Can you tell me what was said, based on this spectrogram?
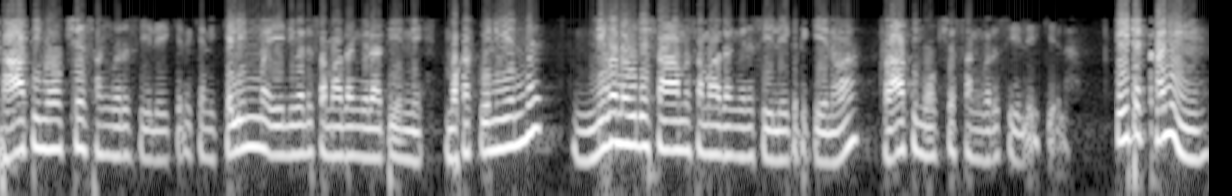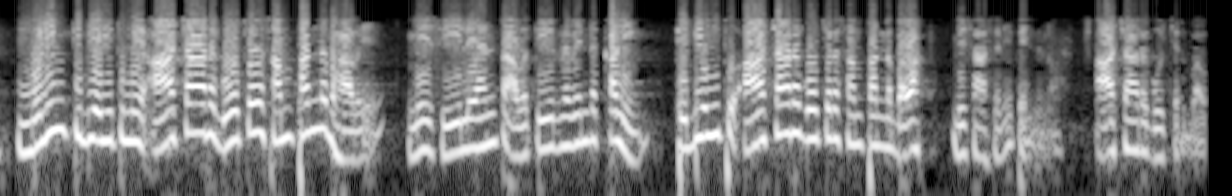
ප්‍රාතිමෝක්ෂ සංවර සීලය කියලා කියන්නේ. කෙලින්ම ඒ නිවන සමාදන් වෙලා තියෙන්නේ මොකක් වෙනුවෙන්ද? නිවන උදෙසාම සමාදන් වෙන සීලයකට කියනවා ප්‍රාතිමෝක්ෂ සංවර සීලය කියලා. ඊට කලින් මුලින් තිබිය යුතු මේ ආචාර ගෝචර සම්පන්න භාවය මේ සීලයන්ට අවතීර්ණ වෙන්න කලින් තිබිය යුතු ආචාර ගෝචර සම්පන්න බවක් මේ ශාසනය පෙන්වනවා. ආචාර ගෝචර බව,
